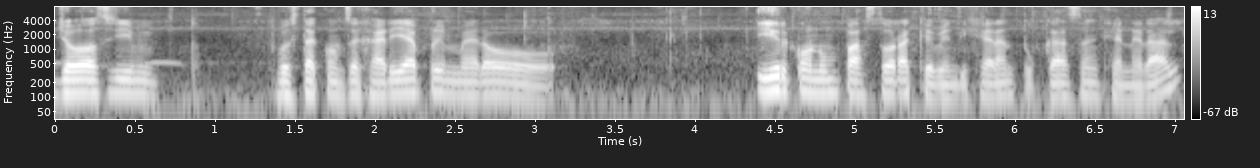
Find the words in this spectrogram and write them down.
yo sí, pues te aconsejaría primero ir con un pastor a que bendijeran tu casa en general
